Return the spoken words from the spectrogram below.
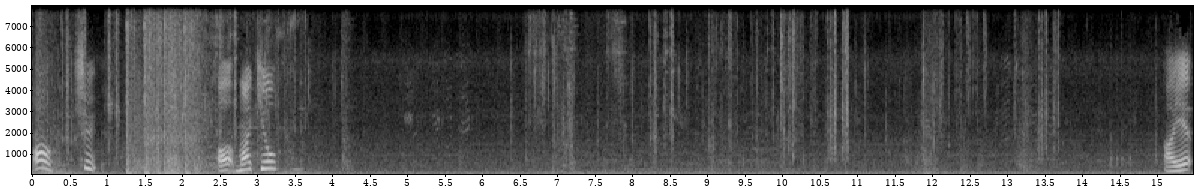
Oh, shoot. Oh, my kill. Ah, yep.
